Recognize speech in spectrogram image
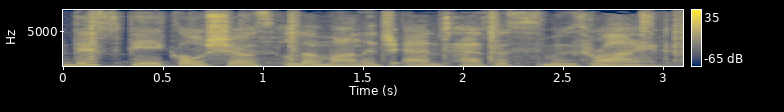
This vehicle shows low mileage and has a smooth ride.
